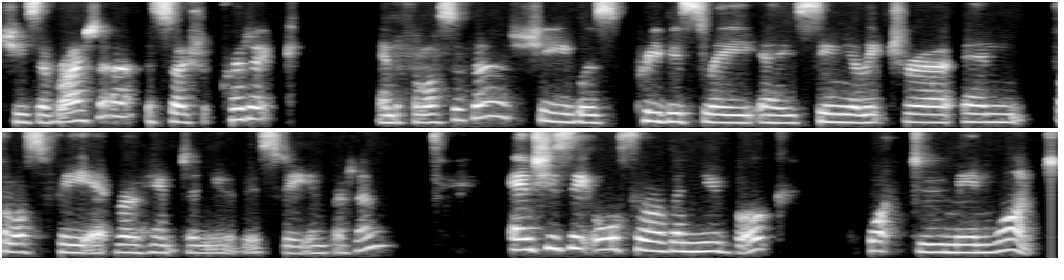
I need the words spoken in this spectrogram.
She's a writer, a social critic, and a philosopher. She was previously a senior lecturer in philosophy at Roehampton University in Britain. And she's the author of a new book, What Do Men Want?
